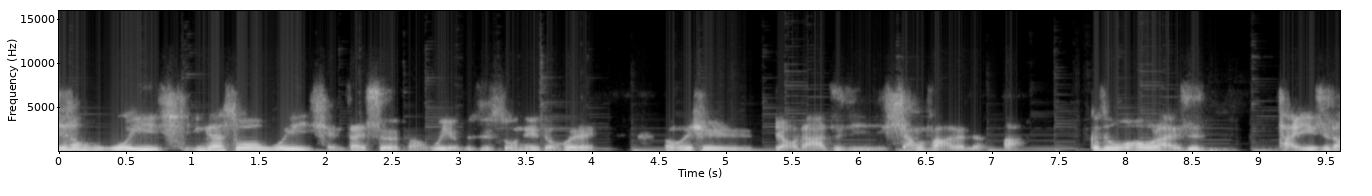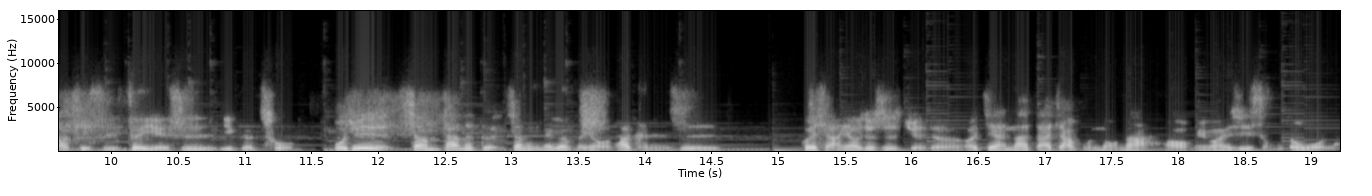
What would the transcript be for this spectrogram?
其实我我以前应该说，我以前在社团，我也不是说那种会很会去表达自己想法的人吧。可是我后来是才意识到，其实这也是一个错。我觉得像他那个，像你那个朋友，他可能是会想要，就是觉得，呃，既然那大家不弄，那好没关系，什么都我来。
